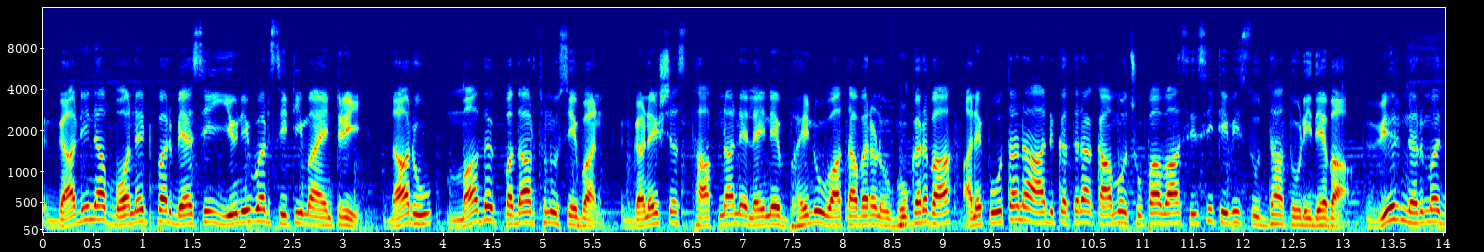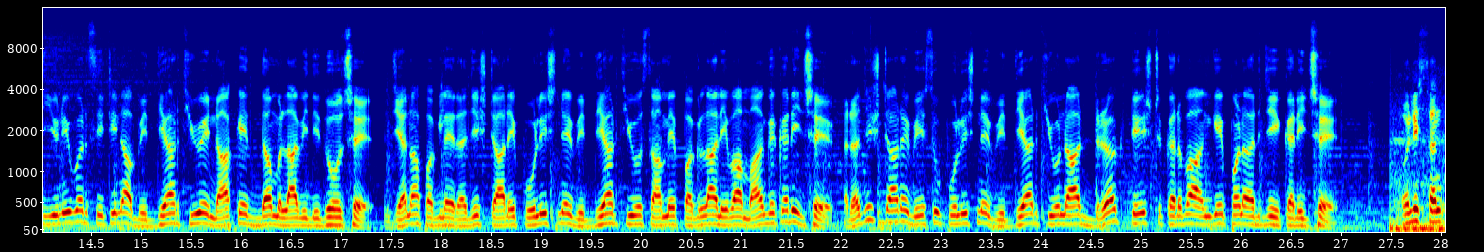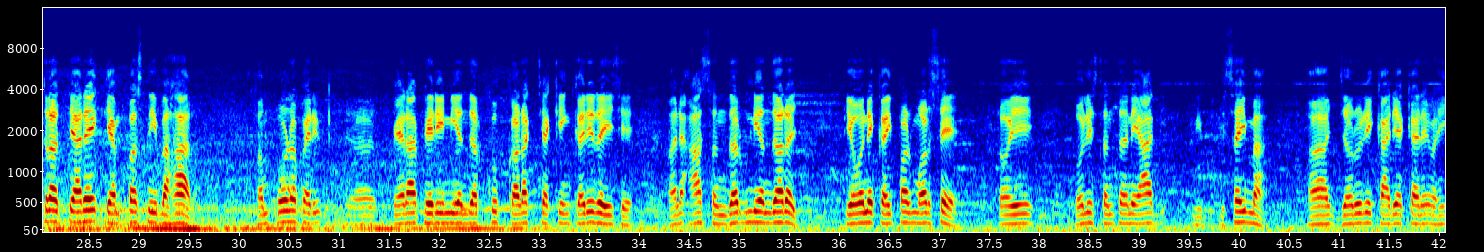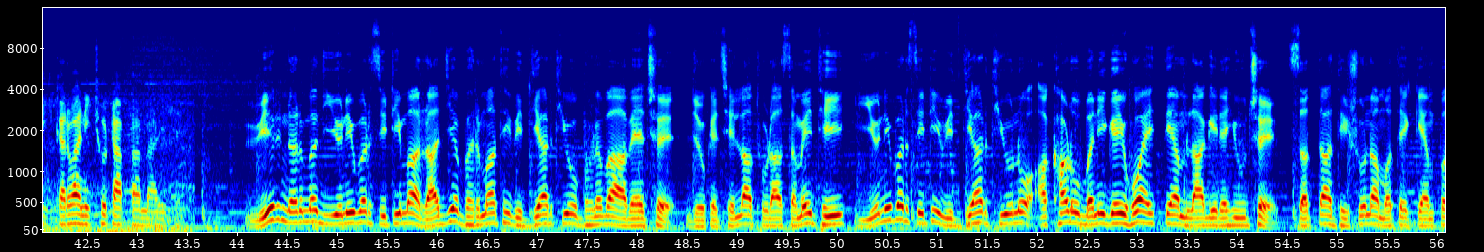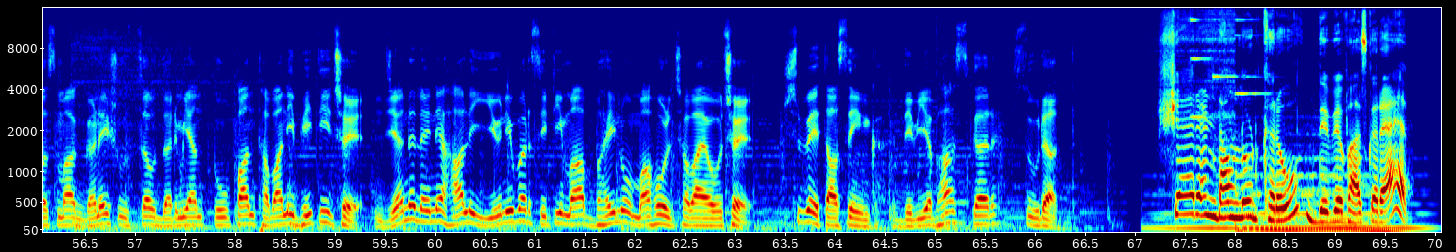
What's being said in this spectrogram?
ગાડીના બોનેટ પર બેસી યુનિવર્સિટીમાં એન્ટ્રી. દારૂ, માદક પદાર્થનું સેવન. ગણેશ સ્થાપનાને લઈને ભયનું વાતાવરણ ઊભું કરવા અને પોતાના આડકતરા કામો છુપાવવા સીસીટીવી સુદ્ધા તોડી દેવા. વીર નર્મદ યુનિવર્સિટીના વિદ્યાર્થીઓએ નાકે દમ લાવી દીધો છે. જેના પગલે રજિસ્ટ્રારે પોલીસને વિદ્યાર્થીઓ સામે પગલાં લેવા માંગ કરી છે. રજિસ્ટ્રારે વેસુ પોલીસને વિદ્યાર્થીઓના ડ્રગ ટેસ્ટ કરવા અંગે પણ અરજી કરી છે. પોલીસ તંત્ર અત્યારે કેમ્પસની બહાર સંપૂર્ણ પેરી પેરાફેરીની અંદર ખૂબ કડક ચેકિંગ કરી રહી છે અને આ સંદર્ભની અંદર જ તેઓને કંઈ પણ મળશે તો એ પોલીસ તંત્રને આ વિષયમાં જરૂરી કાર્ય કાર્યવાહી કરવાની છૂટ આપવામાં આવી છે. વીર નર્મદ યુનિવર્સિટીમાં રાજ્યભરમાંથી વિદ્યાર્થીઓ ભણવા આવે છે. જો કે છેલ્લા થોડા સમયથી યુનિવર્સિટી વિદ્યાર્થીઓનો અખાડો બની ગઈ હોય તેમ લાગી રહ્યું છે. સત્તાધીશોના મતે કેમ્પસમાં ગણેશ ઉત્સવ દરમિયાન તોફાન થવાની ભીતિ છે, જેને લઈને હાલ યુનિવર્સિટીમાં ભયનો માહોલ છવાયો છે. Shweta Singh Divya Bhaskar Surat. Share and download કરો દિવ્ય ભાસ્કર એપ.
